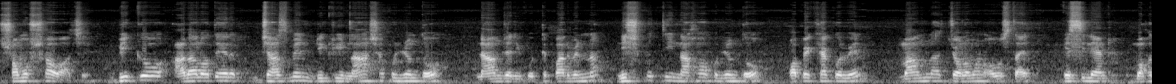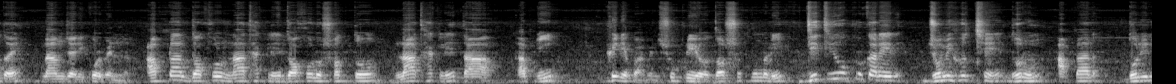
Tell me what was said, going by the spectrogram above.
সমস্যাও আছে। বিজ্ঞ আদালতের জাজমেন্ট ডিগ্রি না আসা পর্যন্ত নাম জারি করতে পারবেন না। নিষ্পত্তি না হওয়া পর্যন্ত অপেক্ষা করবেন। মামলা চলমান অবস্থায় প্রেসিডেন্ট মহোদয় নাম জারি করবেন না। আপনার দখল না থাকলে, দখল ও সত্য না থাকলে তা আপনি ফিরে পাবেন। সুপ্রিয় দর্শক মণ্ডলী, দ্বিতীয় প্রকারের জমি হচ্ছে, ধরুন আপনার দলিল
